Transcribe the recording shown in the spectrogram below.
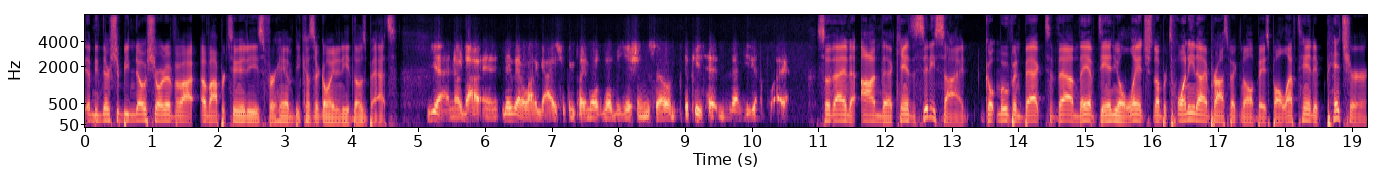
I mean there should be no short of of opportunities for him because they're going to need those bats. yeah, no doubt. And they've got a lot of guys who can play multiple positions. So if he's hitting, then he's going to play. So then on the Kansas City side, go moving back to them, they have Daniel Lynch, number 29 prospect in all baseball, left-handed pitcher,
